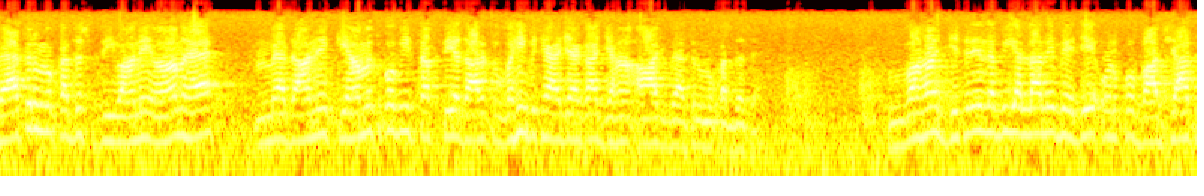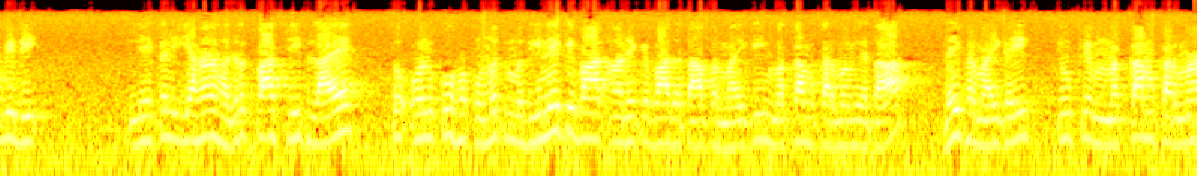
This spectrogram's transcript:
बैतुल मुकद्दस दीवान आम है। मैदान क्यामत को भी तख्ती अदालत वहीं बिछाया जाएगा जहाँ आज बैतुल मुकद्दस है। वहाँ जितने नबी अल्लाह ने भेजे, उनको बादशाहत भी दी। लेकिन यहाँ हज़रत पास चीफ लाए तो उनको हुकूमत मदीने के बाद आने के बाद अता फरमाई गई, मक्का मुकरमा में अता नहीं फरमाई गई, क्योंकि मक्का मुकरमा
